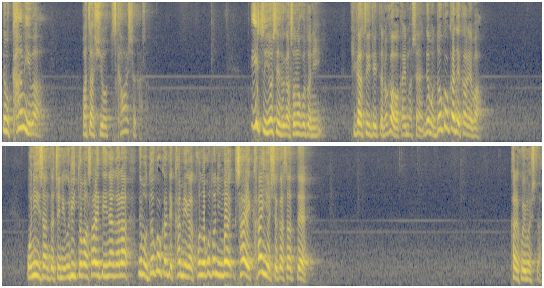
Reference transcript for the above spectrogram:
でも神は私を使わせてくださった。いつヨセフがそのことに気が付いていったのか分かりません。でもどこかで彼はお兄さんたちに売り飛ばされていながらでもどこかで神がこのことにさえ関与してくださって彼はこう言いました。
